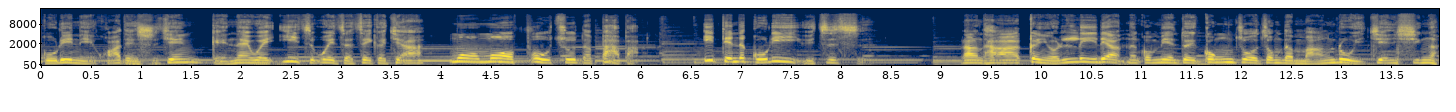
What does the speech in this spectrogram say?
鼓励你花点时间给那位一直为着这个家默默付出的爸爸一点的鼓励与支持，让他更有力量，能够面对工作中的忙碌与艰辛啊，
